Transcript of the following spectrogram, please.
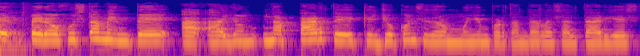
Pe- Pero, justamente a- hay un- una parte que yo considero muy importante resaltar y es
